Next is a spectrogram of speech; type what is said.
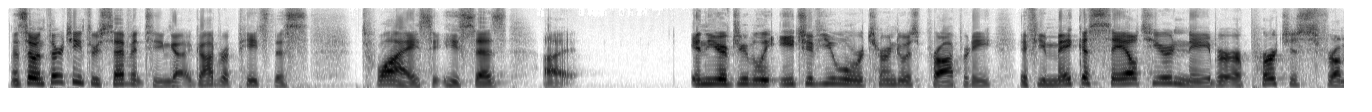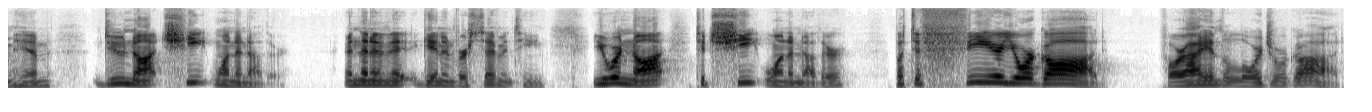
And so in 13 through 17, God, God repeats this twice. He says, uh, in the year of Jubilee, each of you will return to his property. If you make a sale to your neighbor or purchase from him, do not cheat one another. And then again in verse 17, you are not to cheat one another, but to fear your God, for I am the Lord your God.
